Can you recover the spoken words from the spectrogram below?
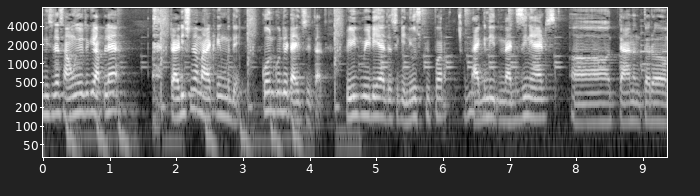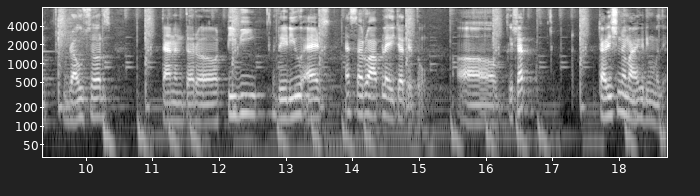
मी सुद्धा सांगू देतो की आपल्या ट्रॅडिशनल मार्केटिंगमध्ये कोणकोणते टाईप्स येतात? प्रिंट मीडिया जसे की न्यूजपेपर मॅग्नी मॅगझिन ॲड्स त्यानंतर ब्राउझर्स त्यानंतर टी व्ही रेडिओ ॲड्स या सर्व आपल्या याच्यात येतो. कशात? ट्रॅडिशनल मार्केटिंगमध्ये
